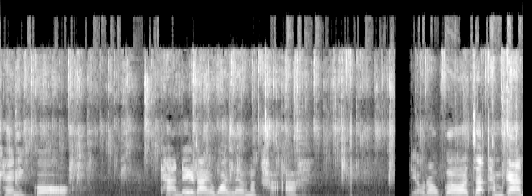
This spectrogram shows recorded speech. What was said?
แค่นี้ก็ทานได้หลายวันแล้วนะคะ เดี๋ยวเราก็จะทำการ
